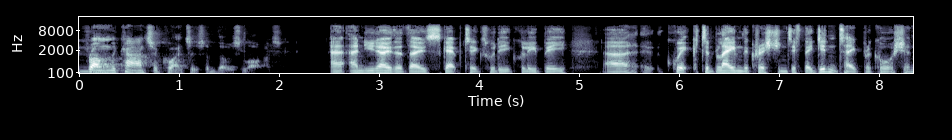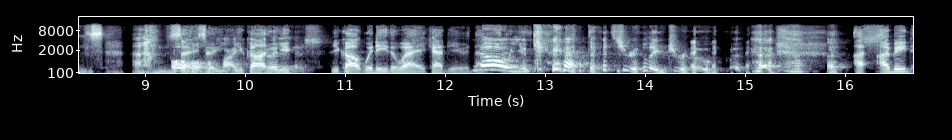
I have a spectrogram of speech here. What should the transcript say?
mm. from the consequences of those laws and, and you know that those skeptics would equally be uh, quick to blame the Christians if they didn't take precautions. Um, so, oh, so you, you can't you, you, can't win either way, can you? No, sense? you can't. That's really true. I, I, mean,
